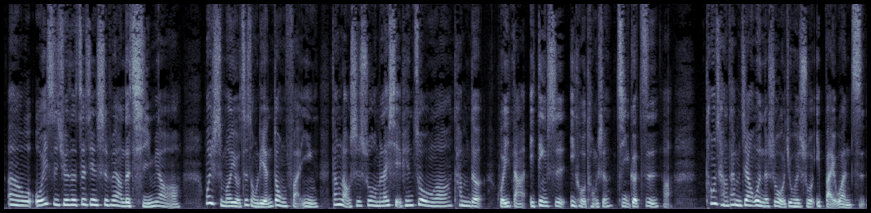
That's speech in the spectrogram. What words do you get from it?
呃，我我一直觉得这件事非常的奇妙啊，为什么有这种联动反应？当老师说我们来写一篇作文哦，他们的回答一定是异口同声几个字啊。通常他们这样问的时候，我就会说一百万字。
